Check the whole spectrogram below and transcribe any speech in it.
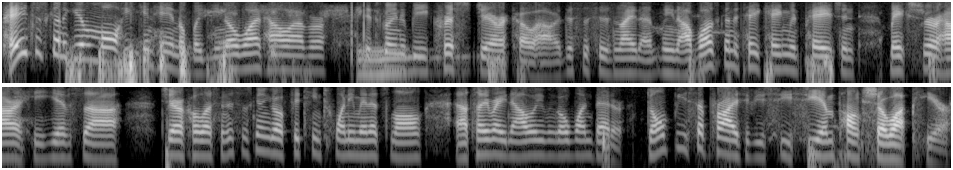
Page is going to give him all he can handle, but you know what? However, it's going to be Chris Jericho. Howard, this is his night. I mean, I was going to take Hangman Page and make sure Howard he gives uh, Jericho a lesson. This is going to go 15, 20 minutes long, and I'll tell you right now, we'll even go one better. Don't be surprised if you see CM Punk show up here.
